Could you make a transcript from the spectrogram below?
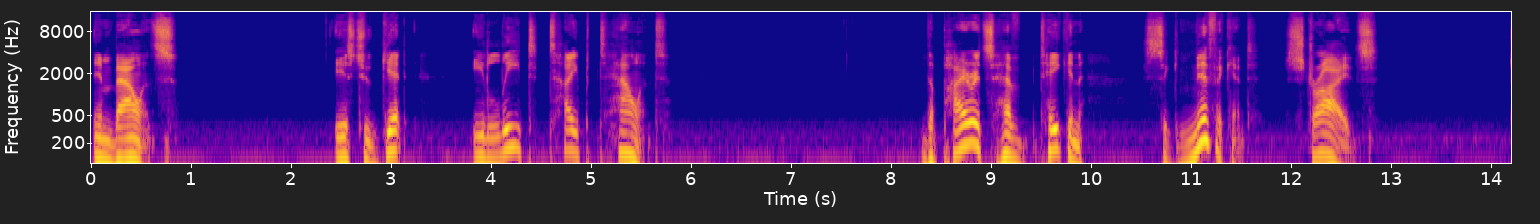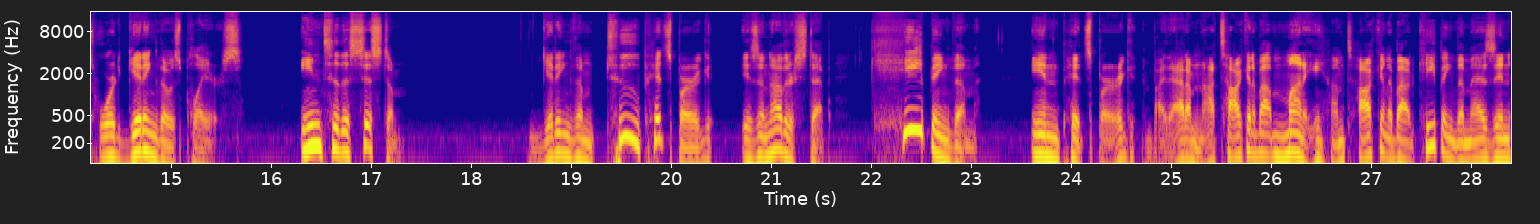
imbalance, is to get elite type talent. The Pirates have taken significant strides toward getting those players into the system. Getting them to Pittsburgh is another step. Keeping them in Pittsburgh, and by that I'm not talking about money, I'm talking about keeping them as in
